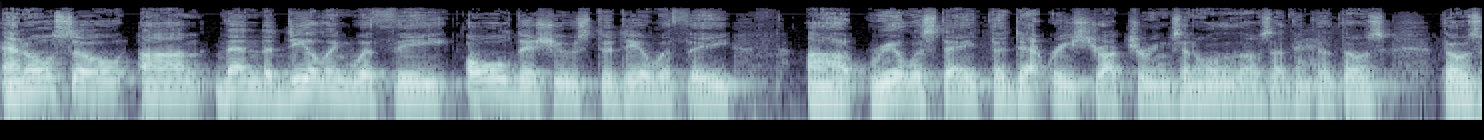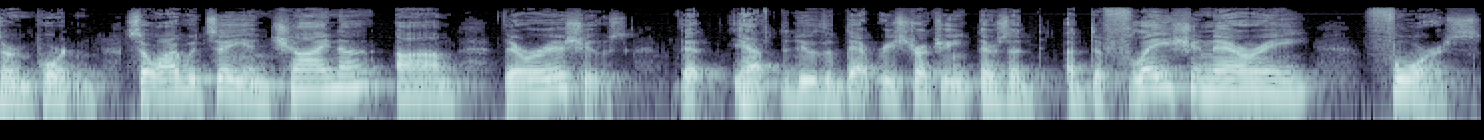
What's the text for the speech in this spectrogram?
and also um, then the dealing with the old issues to deal with the uh, real estate, the debt restructurings, and all of those. I think that those those are important. So I would say in China um, there are issues that you have to do the debt restructuring. There's a, a deflationary force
